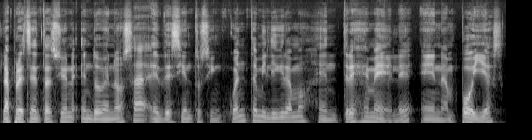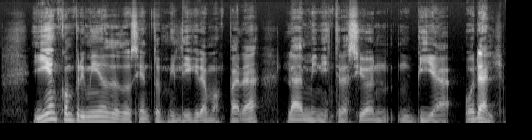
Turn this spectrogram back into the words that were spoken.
La presentación endovenosa es de 150 miligramos en 3 ml en ampollas y en comprimidos de 200 miligramos para la administración vía oral.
